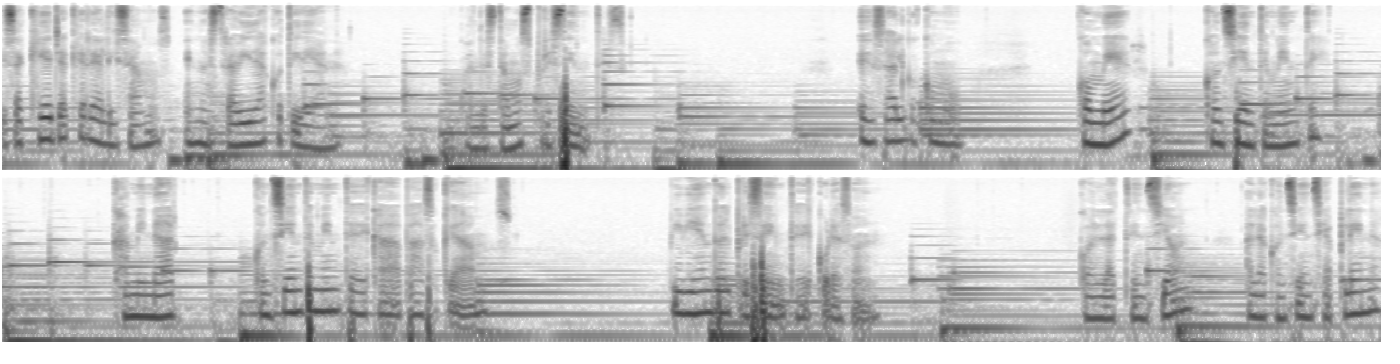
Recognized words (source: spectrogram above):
Es aquella que realizamos en nuestra vida cotidiana, cuando estamos presentes. Es algo como comer conscientemente, caminar conscientemente de cada paso que damos, viviendo el presente de corazón con la atención a la conciencia plena,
